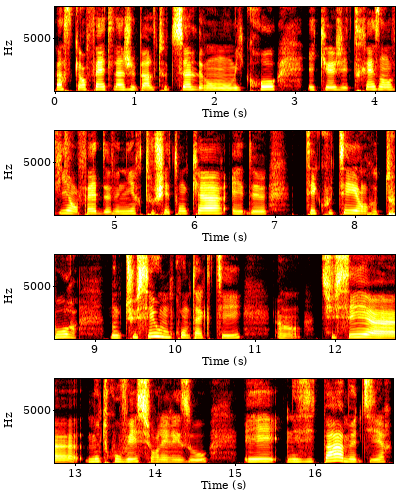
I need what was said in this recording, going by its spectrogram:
parce qu'en fait là je parle toute seule devant mon micro et que j'ai très envie en fait de venir toucher ton cœur et de t'écouter en retour. Donc tu sais où me contacter, hein. tu sais euh, me trouver sur les réseaux et n'hésite pas à me dire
